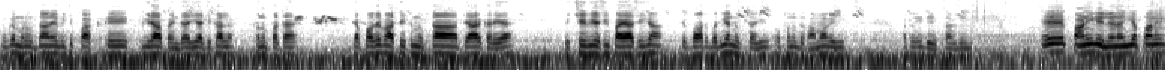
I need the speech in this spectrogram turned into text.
ਕਿਉਂਕਿ ਅਮਰੂਦਾਂ ਦੇ ਵਿੱਚ ਪੱਕ ਕੇ ਕੀੜਾ ਪੈਂਦਾ ਜੀ ਅੱਜ ਕੱਲ ਤੁਹਾਨੂੰ ਪਤਾ ਹੈ। ਤੇ ਆਪਾਂ ਉਹਦੇ ਵਾਸਤੇ ਇੱਕ ਨੁਕਤਾ ਤਿਆਰ ਕਰਿਆ। ਪਿੱਛੇ ਵੀ ਅਸੀਂ ਪਾਇਆ ਸੀਗਾ ਤੇ ਬਹੁਤ ਵਧੀਆ ਨੁਕਤਾ ਜੀ, ਉਹ ਤੁਹਾਨੂੰ ਦਿਖਾਵਾਂਗੇ ਜੀ। ਆ ਤੁਸੀਂ ਦੇਖ ਸਕਦੇ ਹੋ। ਜੀ। ਇਹ ਪਾਣੀ ਲੈ ਲੈਣਾ ਜੀ ਆਪਾਂ ਨੇ।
